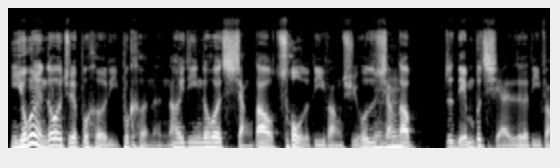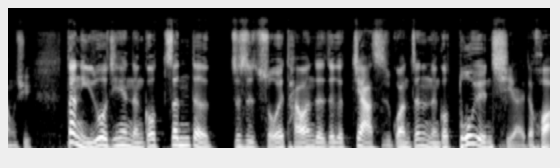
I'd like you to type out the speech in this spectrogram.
你永远都会觉得不合理、不可能，然后一定都会想到错的地方去，或者想到就连不起来的这个地方去。但你如果今天能够真的就是所谓台湾的这个价值观真的能够多元起来的话。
